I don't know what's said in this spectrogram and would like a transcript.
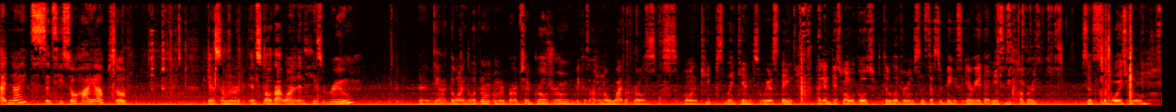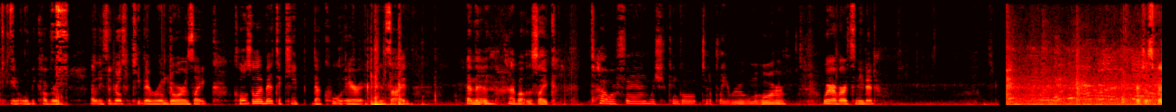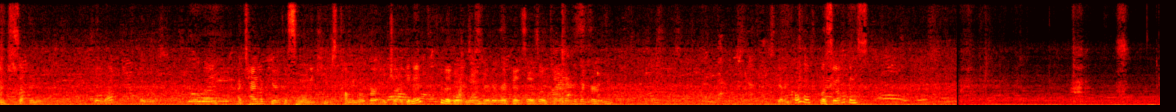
at night since he's so high up. So yes, I'm gonna install that one in his room. And yeah, the one in the living room, I'm gonna bring up to the girls' room because I don't know why the girls' one keeps leaking. So weirdest thing. And then this one will go to the living room since that's the biggest area that needs to be covered. Since the boys' room, you know, will be covered. At least the girls can keep their room doors like closed a little bit to keep that cool air inside. And then I bought this like tower fan, which can go to the playroom or wherever it's needed. I just finished setting it up. I tied it up here because Simone keeps coming over and dragging it. And I don't want her to rip it, so I tied up with a curtain. Getting cold. Let's see what happens.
